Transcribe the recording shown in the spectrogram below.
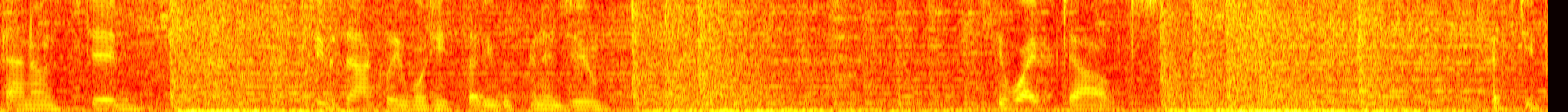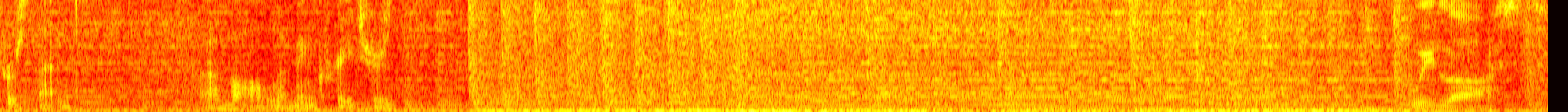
Thanos did exactly what he said he was going to do. He wiped out 50% of all living creatures. We lost.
